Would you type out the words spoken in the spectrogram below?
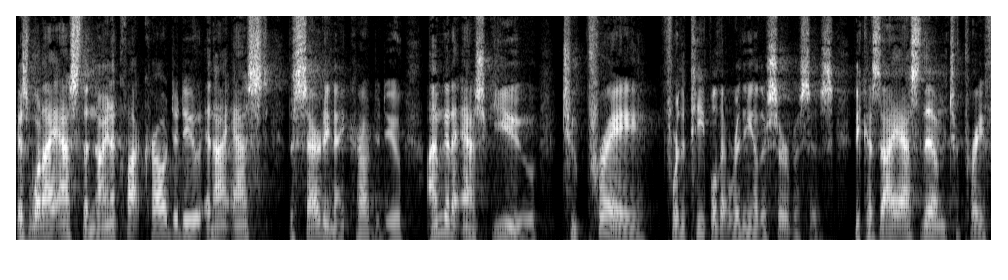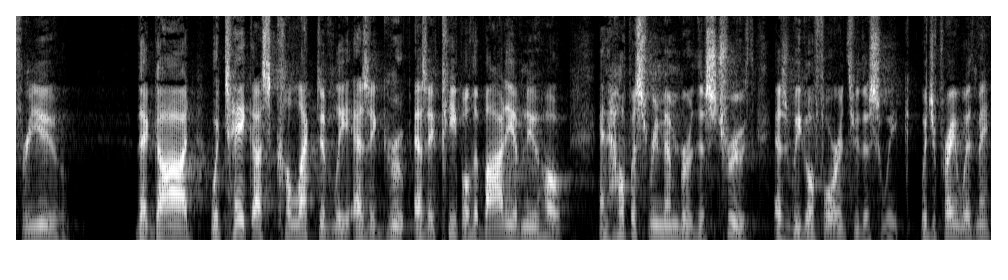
is what I asked the nine o'clock crowd to do, and I asked the Saturday night crowd to do. I'm going to ask you to pray for the people that were in the other services because I asked them to pray for you. That God would take us collectively as a group, as a people, the body of New Hope, and help us remember this truth as we go forward through this week. Would you pray with me?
